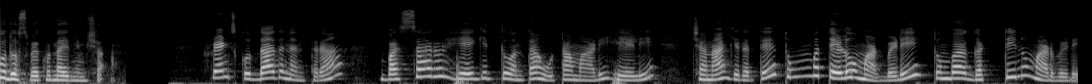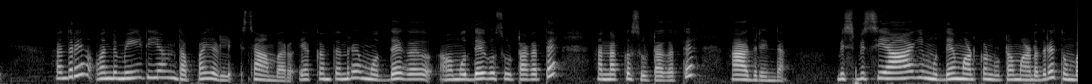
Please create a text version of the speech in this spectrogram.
ಕುದಿಸ್ಬೇಕು, ಒಂದು ಐದು ನಿಮಿಷ. ಫ್ರೆಂಡ್ಸ್ ಕುದ್ದಾದ ನಂತರ ಬಸ್ಸಾರು ಹೇಗಿತ್ತು ಅಂತ ಊಟ ಮಾಡಿ ಹೇಳಿ, ಚೆನ್ನಾಗಿರುತ್ತೆ, ತುಂಬ ತೆಳು ಮಾಡಬೇಡಿ, ತುಂಬ ಗಟ್ಟಿನೂ ಮಾಡಬೇಡಿ. ಅಂದರೆ ಒಂದು ಮೀಡಿಯಮ್ ದಪ್ಪ ಇರಲಿ ಸಾಂಬಾರು. ಯಾಕಂತಂದರೆ ಮುದ್ದೆಗೆ, ಮುದ್ದೆಗೂ ಸೂಟಾಗತ್ತೆ ಅನ್ನಕ್ಕೂ ಸೂಟಾಗತ್ತೆ ಆದ್ದರಿಂದ ಬಿಸಿ ಬಿಸಿಯಾಗಿ ಮುದ್ದೆ ಮಾಡ್ಕೊಂಡು ಊಟ ಮಾಡಿದ್ರೆ ತುಂಬ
